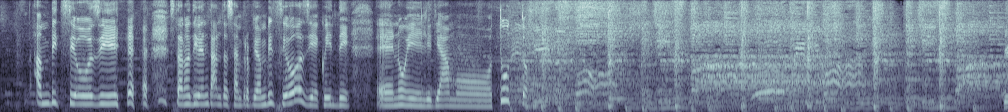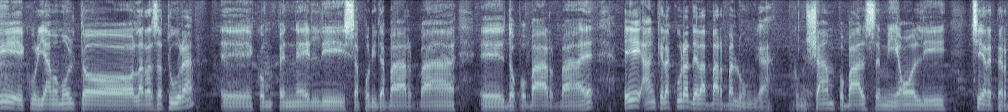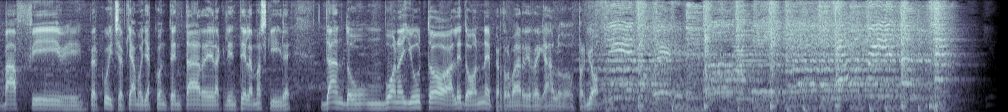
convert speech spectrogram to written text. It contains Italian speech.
ambiziosi, stanno diventando sempre più ambiziosi e quindi eh, noi gli diamo tutto. Qui curiamo molto la rasatura eh, con pennelli, saponi da barba, eh, dopo barba eh, e anche la cura della barba lunga con shampoo, balsami, oli, cere per baffi, per cui cerchiamo di accontentare la clientela maschile dando un buon aiuto alle donne per trovare il regalo per gli uomini.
